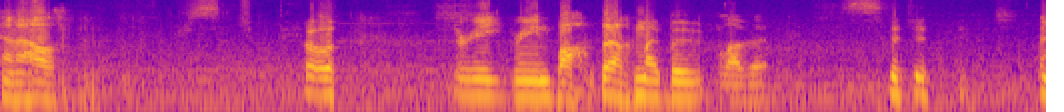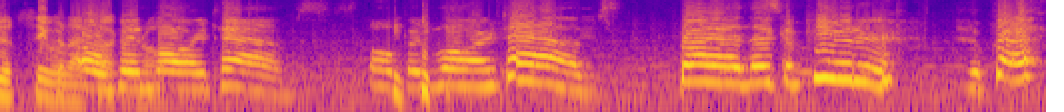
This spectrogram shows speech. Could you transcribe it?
and I'll You're such a bitch. throw three green balls out of my boot. Love it. Let's see what I fucking Open roll. more tabs. Open more tabs. Brian, the computer. Brian.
